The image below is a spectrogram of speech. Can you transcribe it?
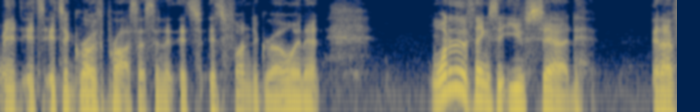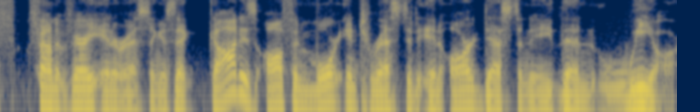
it, it's it's a growth process and it, it's it's fun to grow in it one of the things that you've said and I've found it very interesting is that God is often more interested in our destiny than we are.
